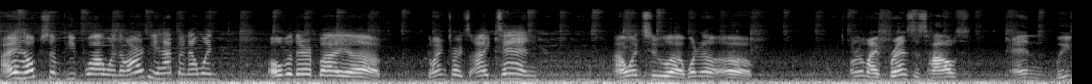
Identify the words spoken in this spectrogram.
I helped some people out when Harvey happened. I went over there by uh, going towards I-10. I went to uh, one of uh, one of my friends' house, and we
